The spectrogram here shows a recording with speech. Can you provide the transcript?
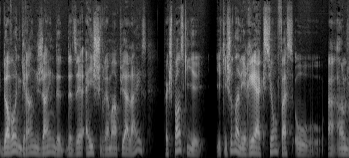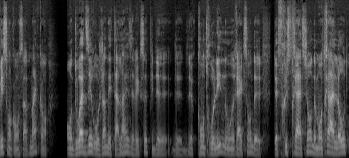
Il doit y avoir une grande gêne de, de dire Hey, je suis vraiment plus à l'aise. Fait que je pense qu'il y, a- il y a quelque chose dans les réactions face au, à enlever son consentement qu'on on doit dire aux gens d'être à l'aise avec ça, puis de, de- de contrôler nos réactions de, de frustration, de montrer à l'autre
